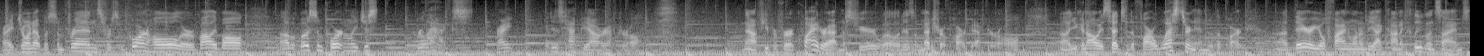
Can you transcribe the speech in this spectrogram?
right? Join up with some friends for some cornhole or volleyball, uh, but most importantly, just relax, right? It is happy hour after all. Now, if you prefer a quieter atmosphere, well, it is a metro park after all. Uh, you can always head to the far western end of the park. Uh, there you'll find one of the iconic Cleveland signs.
